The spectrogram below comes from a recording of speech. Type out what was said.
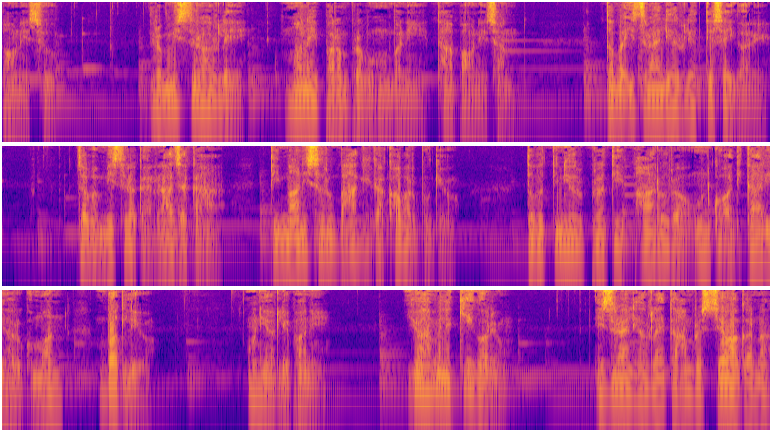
पाउनेछु र मिश्रहरूले म नै परमप्रभु हुँ भनी थाहा पाउनेछन्। तब इजरायलीहरूले त्यसै गरे। जब मिश्रका राजा कहाँ ती मानिसहरू भागेका खबर पुग्यो तब तिनीहरूप्रति फारो र उनको अधिकारीहरूको मन बदलियो। उनीहरूले भने यो हामीले के गर्यौं? इजरायलीहरूलाई त हाम्रो सेवा गर्न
